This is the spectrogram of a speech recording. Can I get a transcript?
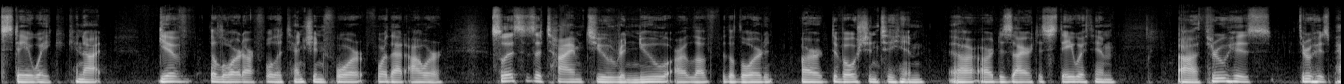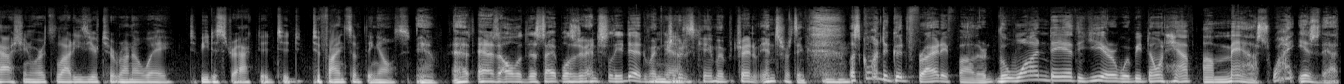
stay awake, cannot give the Lord our full attention for for that hour. So this is a time to renew our love for the Lord, our devotion to Him, our, our desire to stay with Him uh, through His through His passion, where it's a lot easier to run away, to be distracted, to to find something else. Yeah, as, as all the disciples eventually did when Yes. Judas came and betrayed him. Interesting. Let's go on to Good Friday, Father. The one day of the year where we don't have a mass. Why is that?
